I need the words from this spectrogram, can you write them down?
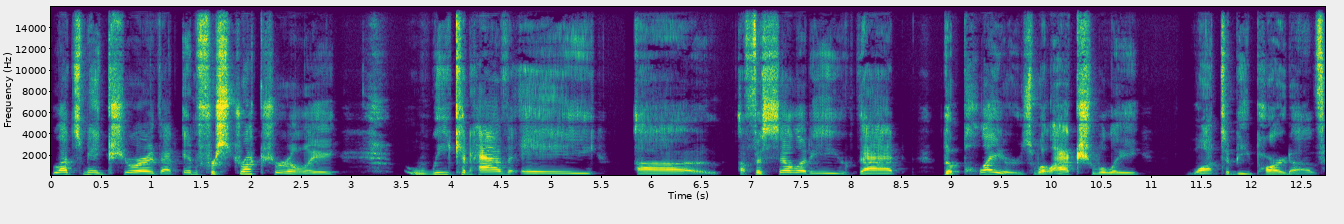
let's make sure that infrastructurally we can have a uh, a facility that the players will actually want to be part of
